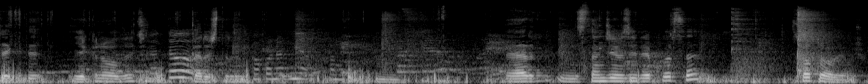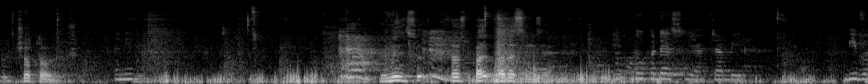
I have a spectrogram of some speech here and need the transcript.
şekli yakın olduğu için karıştırdım. Kamu. Eğer Hindistan ceviziyle yapılırsa soto oluyormuş. Çoto oluyormuş. Ini so- sos pa- padasın sen. itu pedas ya cabai. Biber.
